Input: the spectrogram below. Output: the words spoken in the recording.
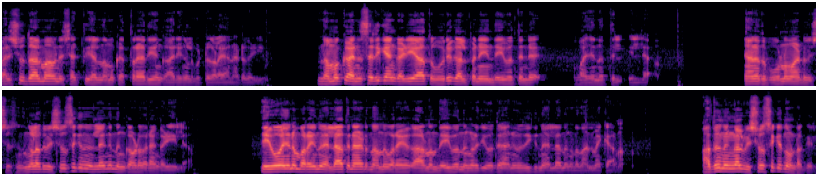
പരിശുദ്ധാത്മാവിന്റെ ശക്തിയാൽ നമുക്ക് എത്രയധികം കാര്യങ്ങൾ വിട്ടുകളയാനായിട്ട് കഴിയും? നമുക്ക് അനുസരിക്കാൻ കഴിയാത്ത ഒരു കൽപ്പനയും ദൈവത്തിന്റെ വചനത്തിൽ ഇല്ല. ഞാനത് പൂർണമായിട്ട് വിശ്വസിക്കുന്നു. നിങ്ങളത് വിശ്വസിക്കുന്നില്ലെങ്കിൽ നിങ്ങൾക്ക് അവിടെ വരാൻ കഴിയില്ല. ദൈവവചനം പറയുന്നു എല്ലാത്തിനായിട്ട് നന്ദി പറയുക. കാരണം ദൈവം നിങ്ങളുടെ ജീവിതത്തെ അനുവദിക്കുന്ന എല്ലാം നിങ്ങളുടെ നന്മയ്ക്കാണ്. അത് നിങ്ങൾ വിശ്വസിക്കുന്നുണ്ടെങ്കിൽ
